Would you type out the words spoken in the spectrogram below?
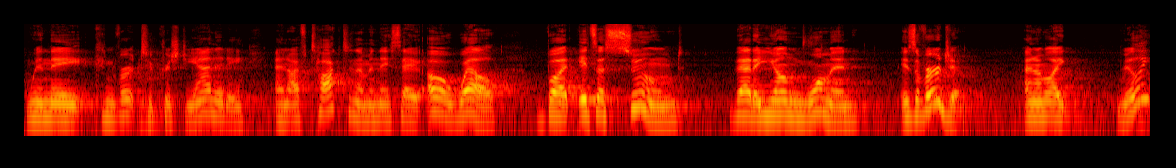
when they convert to Christianity, and I've talked to them and they say, oh, well, but it's assumed that a young woman is a virgin. And I'm like, really?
